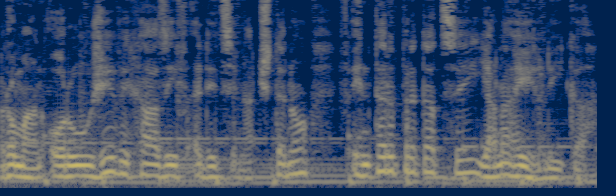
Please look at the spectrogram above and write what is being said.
Román o růži vychází v edici načteno v interpretaci Jana Hyhlíka.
